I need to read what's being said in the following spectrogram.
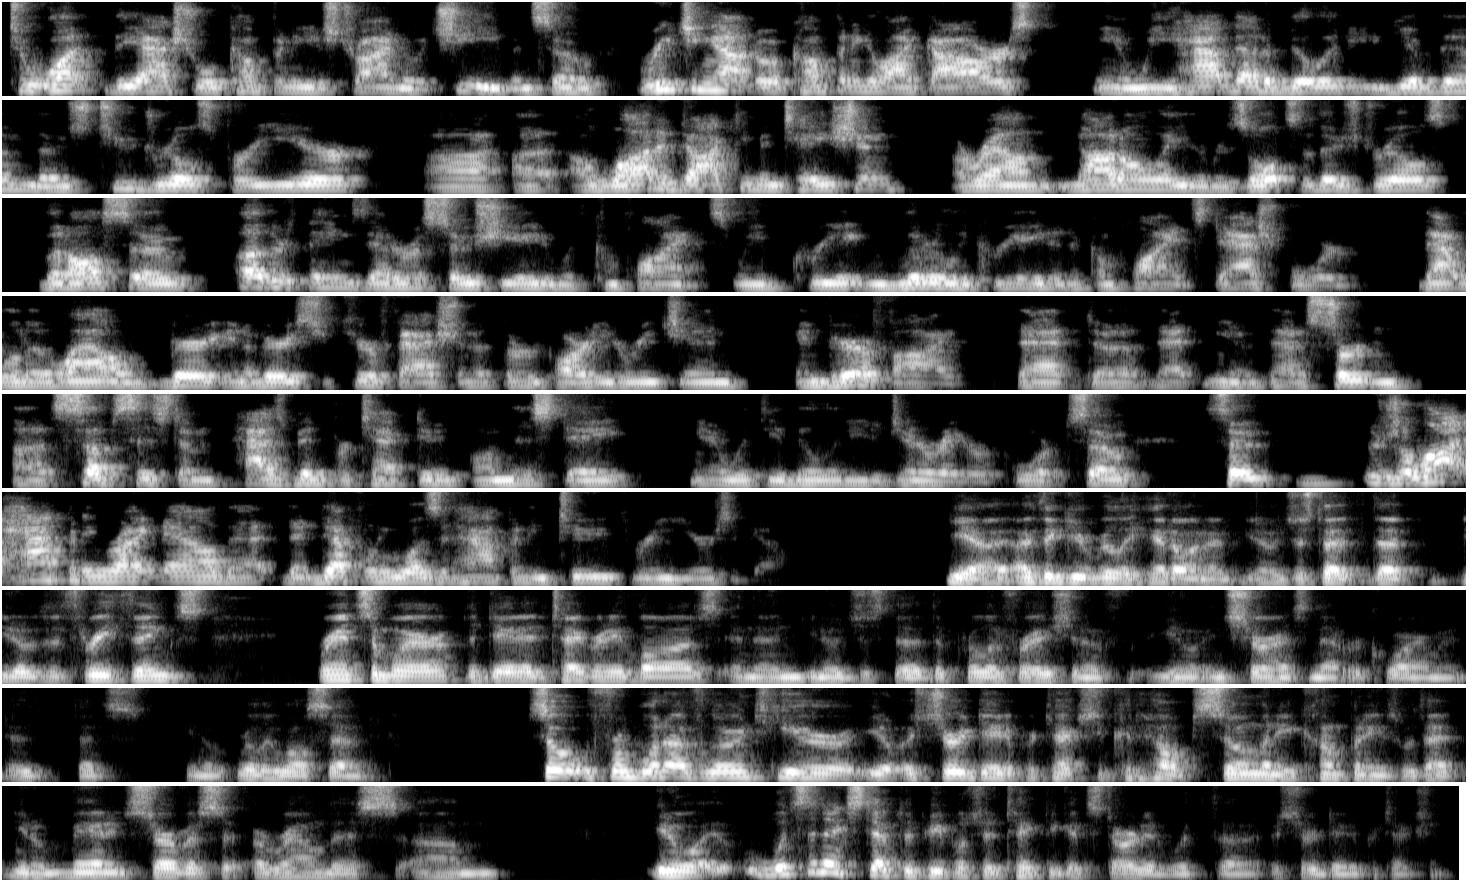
to what the actual company is trying to achieve. And so reaching out to a company like ours, you know, we have that ability to give them those two drills per year, uh, a, a lot of documentation around not only the results of those drills, but also other things that are associated with compliance. We've create we literally created a compliance dashboard that will allow very in a very secure fashion a third party to reach in and verify that uh, that you know that a certain uh, subsystem has been protected on this date. You know, with the ability to generate a report. So so there's a lot happening right now that that definitely wasn't happening two three years ago. Yeah, I think you really hit on it. You know, just that that you know the three things: ransomware, the data integrity laws, and then you know just the the proliferation of you know insurance and that requirement. That's you know really well said. So from what I've learned here, you know, assured data protection could help so many companies with that you know managed service around this. Um, you know, what's the next step that people should take to get started with uh, assured data protection?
